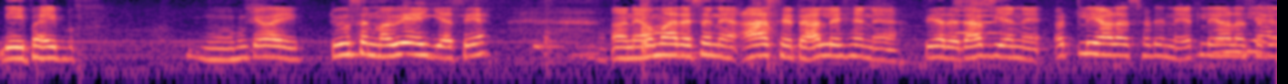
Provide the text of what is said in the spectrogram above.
બે ભાઈ શું કહેવાય ટ્યુશનમાં વેઈ ગયા છે. અને અમારે છે ને આ સેટ હાલે છે ને ત્યારે રાબિયા ને એટલી આળા ચડે. ને એટલી આળા ચડે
